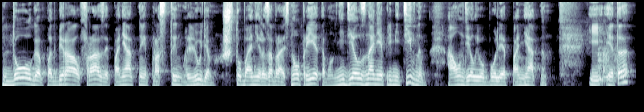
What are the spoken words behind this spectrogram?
долго подбирал фразы, понятные простым людям, чтобы они разобрались. Но при этом он не делал знания примитивным, а он делал его более понятным. И это,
